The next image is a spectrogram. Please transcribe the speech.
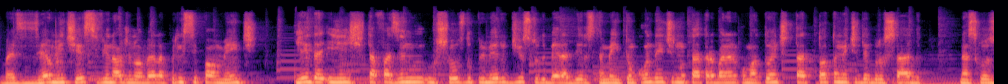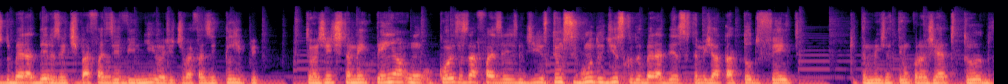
Mas realmente esse final de novela, principalmente. E, ainda, e a gente está fazendo os shows do primeiro disco do Beiradeiros também. Então, quando a gente não está trabalhando como ator, a gente está totalmente debruçado nas coisas do Beiradeiros. A gente vai fazer vinil, a gente vai fazer clipe. Então, a gente também tem um, coisas a fazer disso. Tem um segundo disco do Beiradeiros que também já está todo feito, que também já tem um projeto todo.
